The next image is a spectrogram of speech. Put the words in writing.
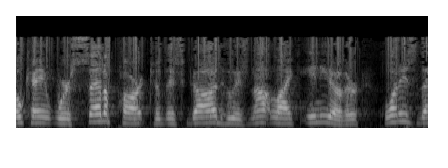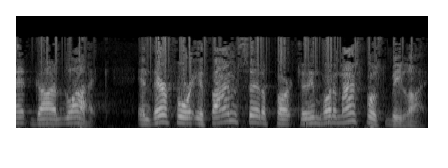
okay, we're set apart to this God who is not like any other. What is that God like? And therefore, if I'm set apart to Him, what am I supposed to be like?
